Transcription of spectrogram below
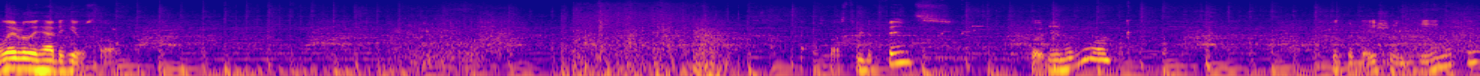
Literally had to heal stuff. Plus three defense. Putting in work. Liquidation again, I think.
